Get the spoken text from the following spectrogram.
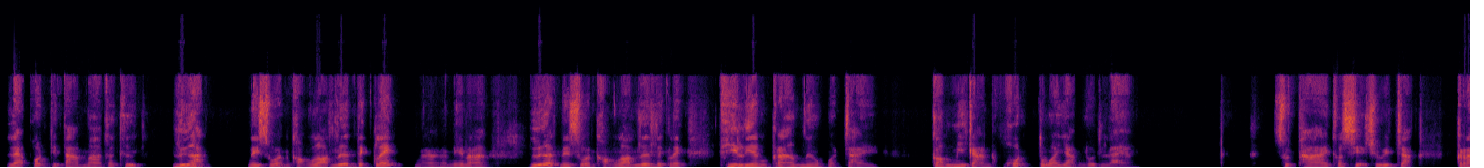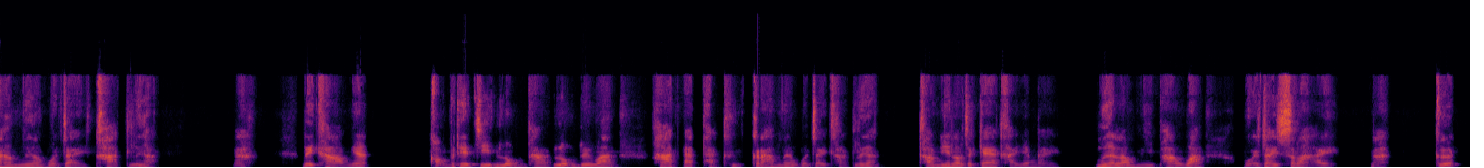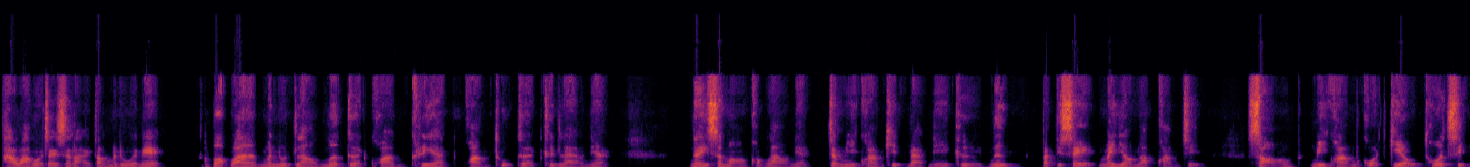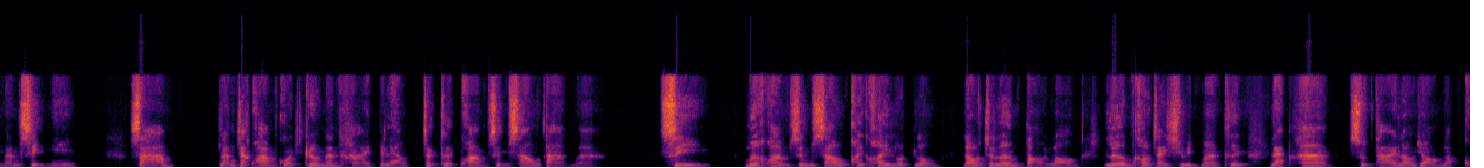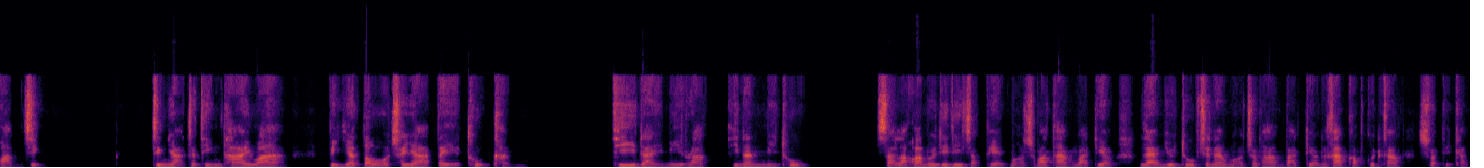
และผลที่ตามมาก็คือเลือดในส่วนของหลอดเลือดเล็กๆนะอันนี้นะเลือดในส่วนของหลอดเลือดเล็ก ๆ ที่เลี้ยงกล้ามเนื้อหัวใจ ก็มีการหดตัวอย่างรุนแรง สุดท้ายก็เสียชีวิตจากกล้ามเนื้อหัวใจขาดเลือดนะในข่าวเนี้ยของประเทศจีนลงทาลงด้วยว่า heart attack คือกล้ามเนื้อหัวใจขาดเลือด คราวนี้เราจะแก้ไขยังไง เมื่อเรามีภาวะหัวใจสลายนะ เกิดภาวะหัวใจสลายต้องมาดูอันนี้เขาบอกว่ามนุษย์เราเมื่อเกิดความเครียดความทุกข์เกิดขึ้นแล้วเนี่ยในสมองของเราเนี่ยจะมีความคิดแบบนี้คือ 1. ปฏิเสธไม่ยอมรับความจริง 2. มีความโกรธเกรี้ยวโทษสิ่งนั้นสิ่งนี้ 3. หลังจากความโกรธเกรี้ยวนั้นหายไปแล้ว จะเกิดความซึมเศร้าตามมา 4. เมื่อความซึมเศร้าค่อยๆ ลดลง เราจะเริ่มต่อรอง เริ่มเข้าใจชีวิตมากขึ้น และ 5. สุดท้ายเรายอมรับความจริง จึงอยากจะทิ้งท้ายว่า ปิยโตชยาเตทุกขัง ที่ใดมีรักที่นั่นมีทุกข์สาระความรู้ที่ดีจากเพจหมอเฉพาะทางบาทเดียว และ YouTube c h anel หมอเฉพาะทางบาทเดียวนะครับ ขอบคุณครับ สวัสดีครับ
